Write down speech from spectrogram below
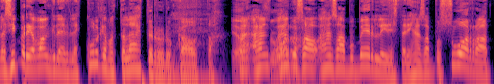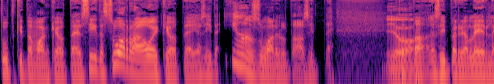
ö, Siperian vankileirille kulkematta lähtöruudun kautta. Joo, hän, hän, hän, kun saa, hän saapui Berliinistä, niin hän saapui suoraan tutkintavankeuteen, siitä suoraan oikeuteen ja siitä ihan suoriltaan sitten Joo, tota, Siperian leirille.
